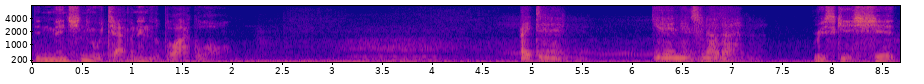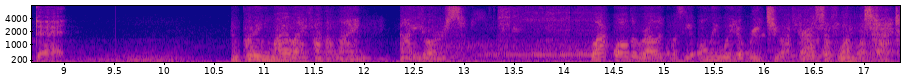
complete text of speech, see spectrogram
didn't mention you were tapping into the Blackwall. I didn't. You didn't need to know that. Risky shit, that. I'm putting my life on the line, not yours. Blackwall the Relic was the only way to reach you after SF-1 was hacked.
